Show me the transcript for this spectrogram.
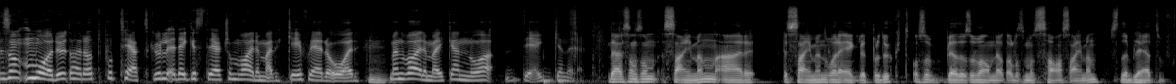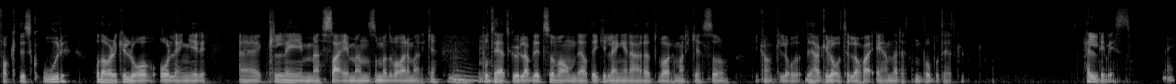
er sånn, Mårud har hatt potetgull registrert som varemerke i flere år, Mm. men varemerket er nå degenerert. Det er sånn som Simon er Simon var egentlig et produkt, og så ble det så vanlig at alle som sa Simon. Så det ble et faktisk ord, og da var det ikke lov å lenger eh, claime Simon som et varemerke. Mm. Potetgull er blitt så vanlig at det ikke lenger er et varemerke, så de, kan ikke lov, de har ikke lov til å ha eneretten på potetgull. Heldigvis. Nei.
